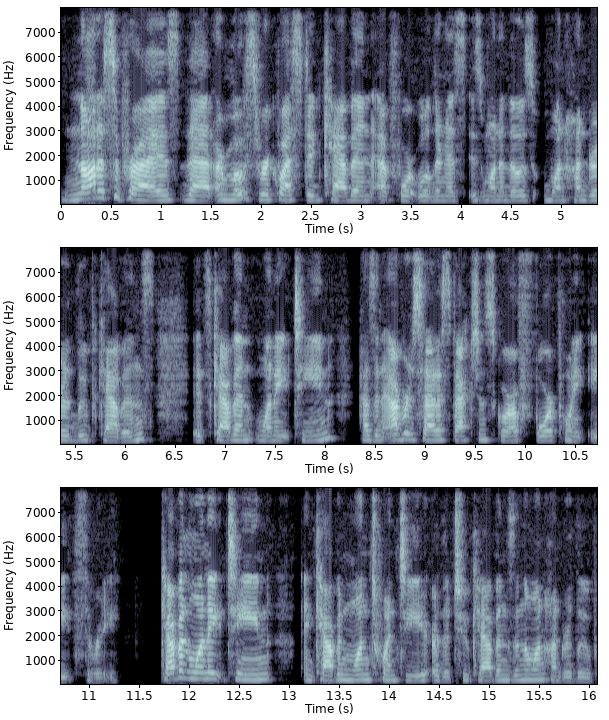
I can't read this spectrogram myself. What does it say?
Not a surprise that our most requested cabin at Fort Wilderness is one of those 100 loop cabins. It's cabin 118, has an average satisfaction score of 4.83. Cabin 118 and cabin 120 are the two cabins in the 100 loop.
